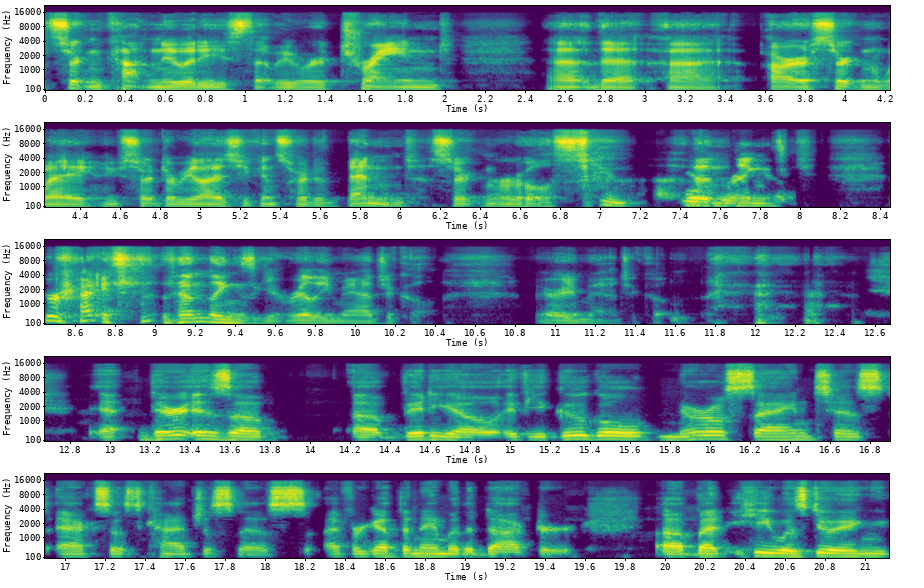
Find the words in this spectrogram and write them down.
certain continuities that we were trained uh, that uh, are a certain way. You start to realize you can sort of bend certain rules. Uh, then things right then things get really magical very magical. There is a a video. If you Google neuroscientist access consciousness, I forget the name of the doctor, uh, but he was doing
